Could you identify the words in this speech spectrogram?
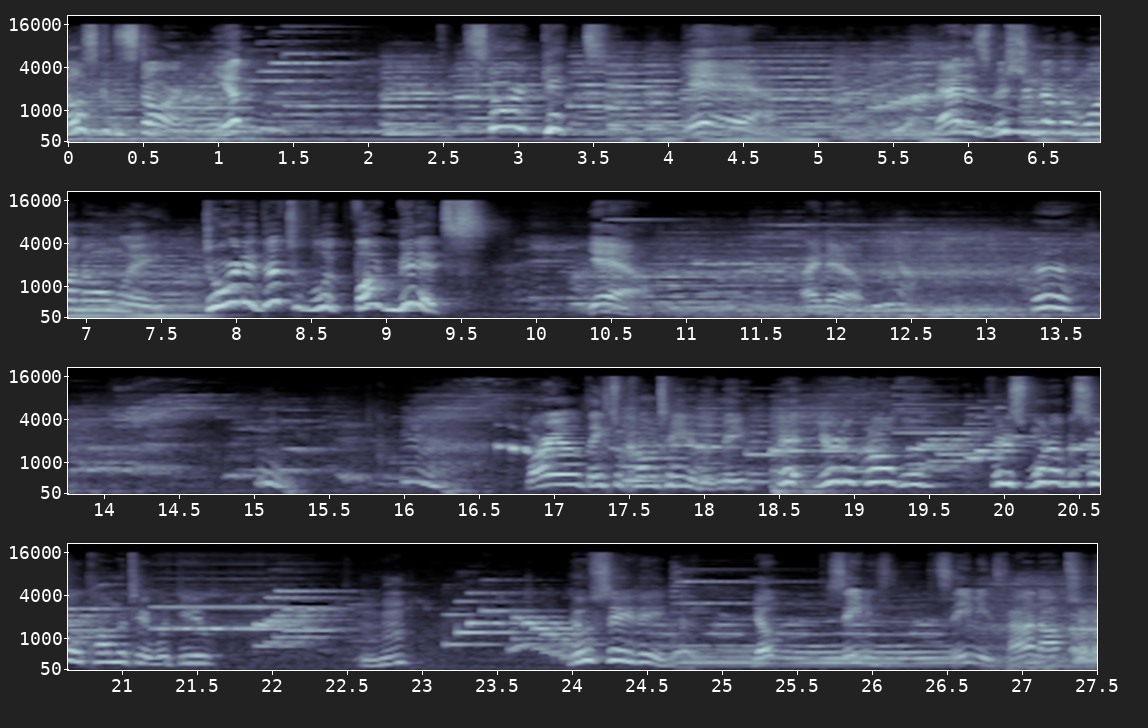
Now let's get the star. Yep. Star get! Yeah! That is mission number one only. Darn it, that took like five minutes. Yeah. I know. Mario, thanks for commentating with me. Hey, you're no problem. For this one episode, I'll commentate with you. Mm-hmm. No saving. Nope. Saving, saving's not an option.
